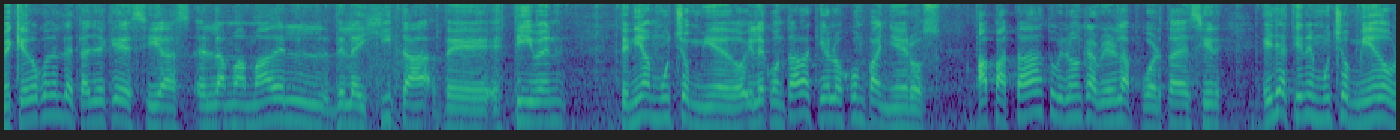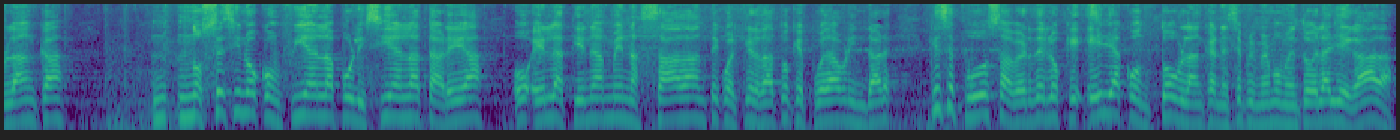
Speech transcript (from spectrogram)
Me quedo con el detalle que decías, eh, la mamá de la hijita de Steven tenía mucho miedo y le contaba aquí a los compañeros, a patadas tuvieron que abrir la puerta, decir, ella tiene mucho miedo, Blanca, no sé si no confía en la policía en la tarea o él la tiene amenazada ante cualquier dato que pueda brindar. ¿Qué se pudo saber de lo que ella contó, Blanca, en ese primer momento de la llegada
